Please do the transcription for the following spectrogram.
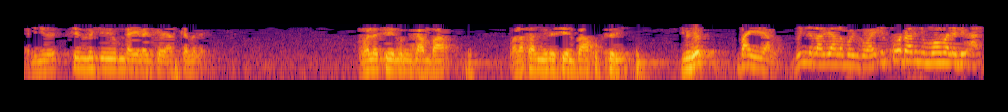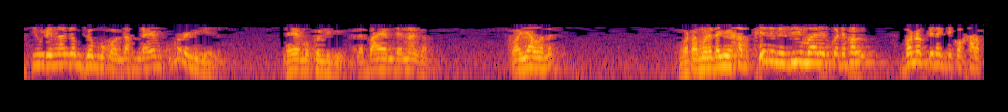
dañu ne seen liggéeyub ndey lañ koy askane la wala seenum njàmbaar wala sax ñu ne seen baaxub sëriñ yooyu yëpp bàyyi yàlla duñ ne daal yàlla moo ñu ko waaye il faut daal ñu moomale ni ah jiw de nangam jëmb ko ndax ndeyam ku mën a liggéey la ndeyam a ko liggéey wala bàyyam de nangam waaye yàlla nag moo tax mu ne dañuy xam xëy na lii maa leen ko defal ba noppi nag di ko xarab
